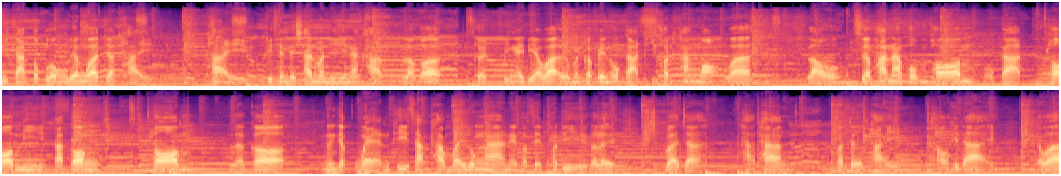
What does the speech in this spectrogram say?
มีการตกลงเรื่องว่าจะถ่ายถ่าย Presentation วันนี้นะครับ แล้วก็เกิดปิ๊งไอเดียว่าเออมันก็เป็นโอกาสที่ค่อนข้างเหมาะว่า เราเสื้อผ้าหน้าผมพร้อม โอกาสพร้อมมีตากล้องพร้อม แล้วก็เนื่องจากแหวนที่สั่งทำไว้ล่วงหน้าเนี่ยก็เสร็จพอดีก็เลยคิดว่าจะหาทางมาเซอร์ไพรส์เขาให้ได้ แต่ว่า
